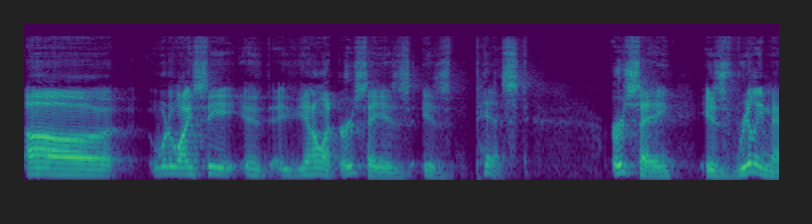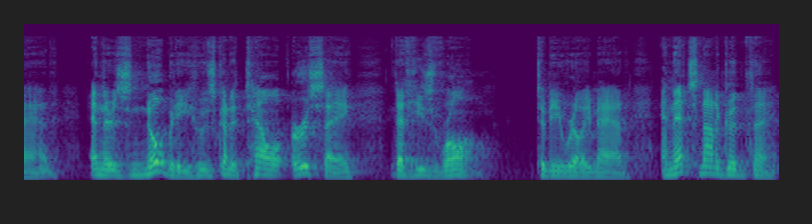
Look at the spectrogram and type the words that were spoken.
Uh, what do I see? You know what? Irsay is, is pissed. Irsay is really mad and there's nobody who's going to tell Irsay that he's wrong to be really mad. And that's not a good thing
